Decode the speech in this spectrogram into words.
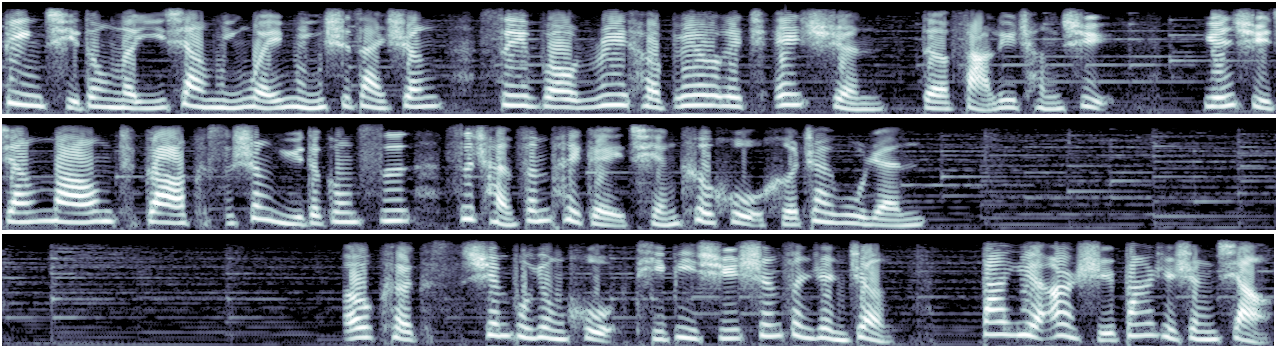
并启动了一项名为“民事再生 （Civil Rehabilitation）” 的法律程序，允许将 Mount Gox 剩余的公司资产分配给前客户和债务人。OKX 宣布用户提必须身份认证，八月二十八日生效。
